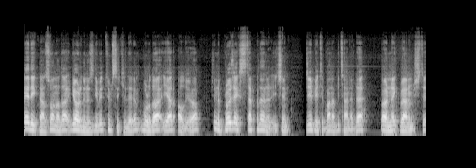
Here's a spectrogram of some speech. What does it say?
Dedikten sonra da gördüğünüz gibi tüm skill'lerim burada yer alıyor. Şimdi Project Step Planner için GPT bana bir tane de örnek vermişti.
